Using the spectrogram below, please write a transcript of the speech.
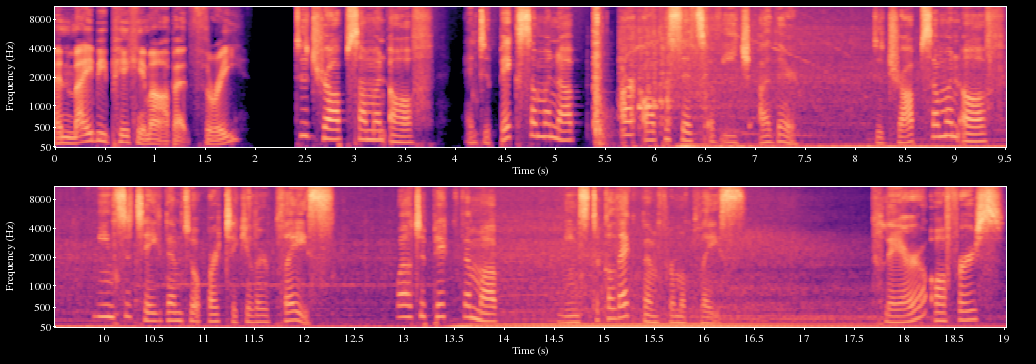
and maybe pick him up at 3. To drop someone off and to pick someone up are opposites of each other. To drop someone off means to take them to a particular place, while to pick them up means to collect them from a place. Claire offers,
